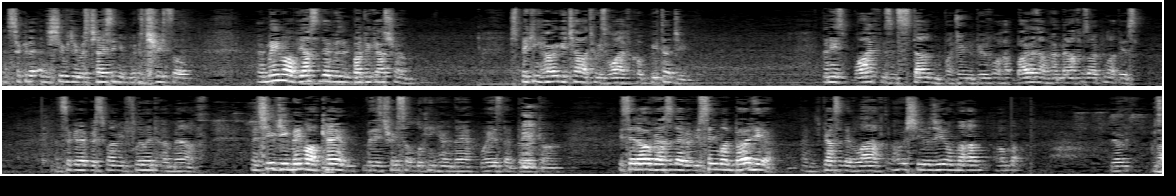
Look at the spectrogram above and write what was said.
and Sukadeva and Shivaji was chasing him with a trishul. And meanwhile, Vyasadeva was in Badrikashram, speaking Harigachar to his wife called Bitaji. And his wife was stunned by hearing the beautiful Bhagavatam. Her mouth was open like this. And Sukadeva Goswami flew into her mouth. And Shivji meanwhile came with his trishul looking here and there. Where's that bird gone? He said, Oh Vyasadeva, have you seen one bird here? And Vyasadeva laughed. Oh Shivaji, oh Maha, oh Ma, you know, what's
